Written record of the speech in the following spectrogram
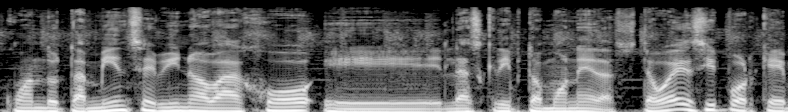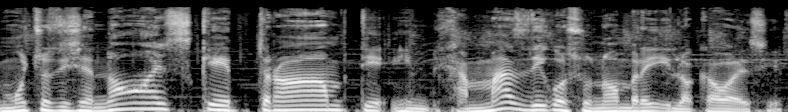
cuando también se vino abajo eh, las criptomonedas. Te voy a decir porque muchos dicen, no, es que Trump, jamás digo su nombre y lo acabo de decir.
